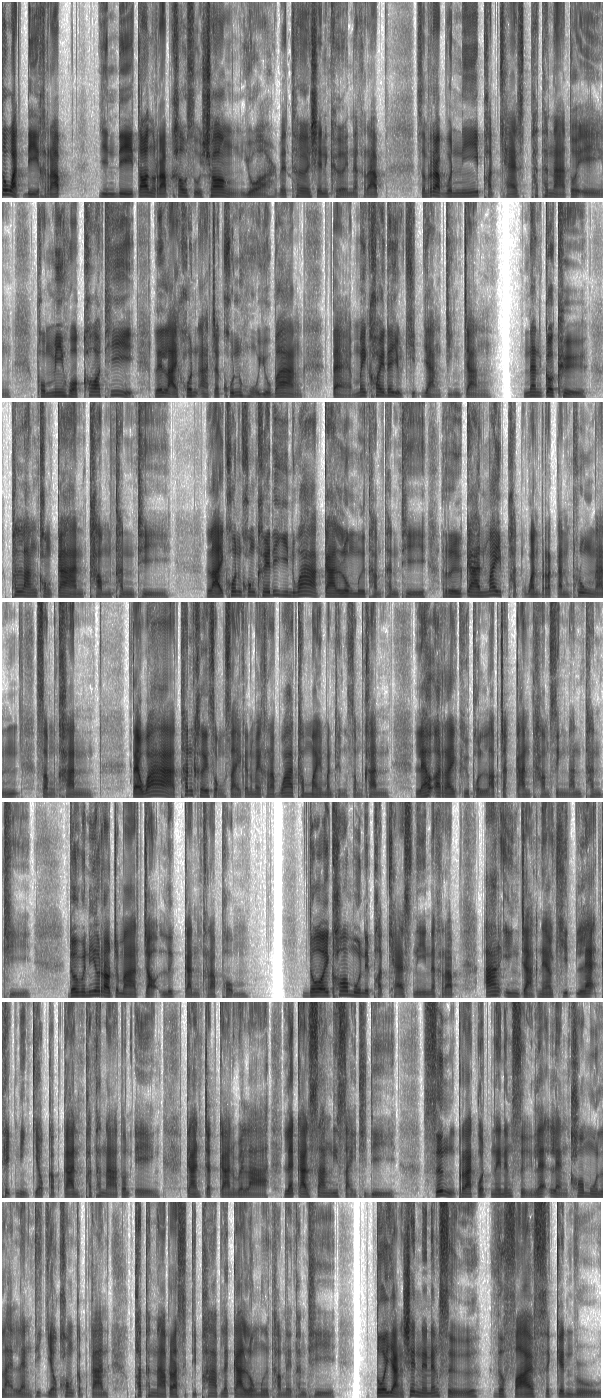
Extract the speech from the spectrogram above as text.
สวัสดีครับ ยินดีต้อนรับเข้าสู่ช่อง Your Better เช่นเคยนะครับสำหรับวันนี้พอดแคสต์พัฒนาตัวเอง ผมมีหัวข้อที่หลายๆ คนอาจจะคุ้นหูอยู่บ้าง แต่ไม่ค่อยได้หยุดคิดอย่างจริงจัง นั่นก็คือ พลังของการทำทันที หลายคนคงเคยได้ยินว่าการลงมือทำทันที หรือการไม่ผัดวันประกันพรุ่งนั้นสำคัญ แต่ว่าท่านเคยสงสัยกันไหมครับว่าทำไมมันถึงสำคัญ แล้วอะไรคือผลลัพธ์จากการทำสิ่งนั้นทันที โดยวันนี้เราจะมาเจาะลึกกันครับผม โดยข้อมูลในพอดแคสต์นี้นะครับ อ้างอิงจากแนวคิดและเทคนิคเกี่ยวกับการพัฒนาตนเอง การจัดการเวลาและการสร้างนิสัยที่ดี ซึ่งปรากฏในหนังสือและแหล่งข้อมูลหลายแหล่งที่เกี่ยวข้องกับการพัฒนาประสิทธิภาพและการลงมือทำในทันที ตัวอย่างเช่นในหนังสือ The Five Second Rule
